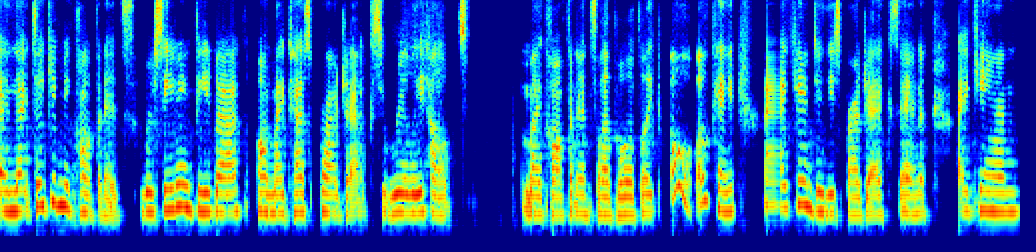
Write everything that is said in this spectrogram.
and that did give me confidence. Receiving feedback on my test projects really helped my confidence level of like, oh, okay, I can do these projects and I can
